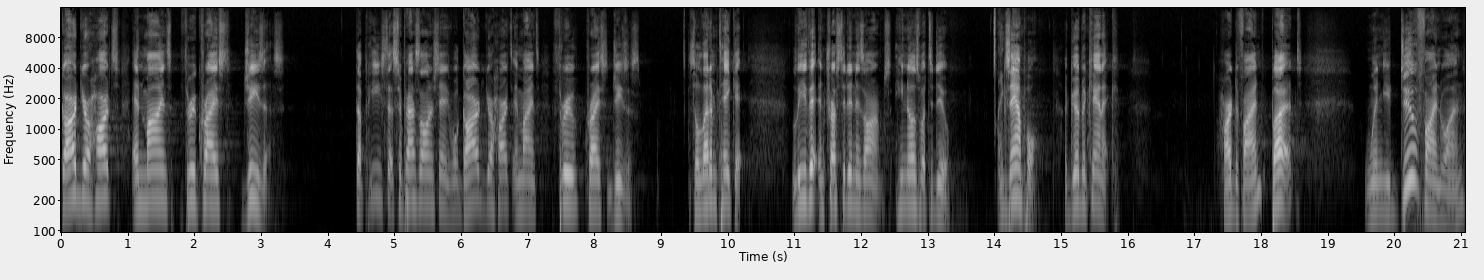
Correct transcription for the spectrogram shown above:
Guard your hearts and minds through Christ Jesus. The peace that surpasses all understanding will guard your hearts and minds through Christ Jesus. So let him take it Leave it and trust it in his arms. He knows what to do. Example a good mechanic. Hard to find, but when you do find one,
